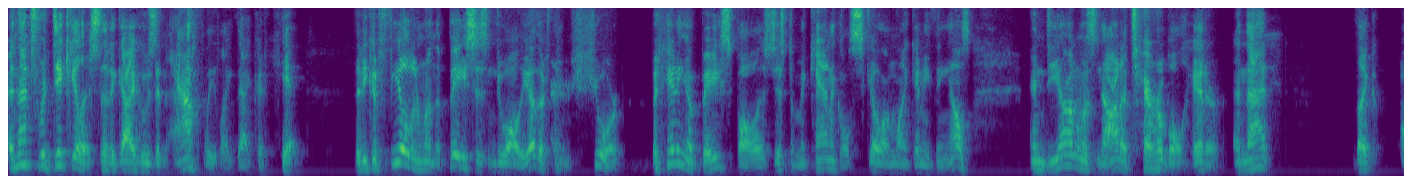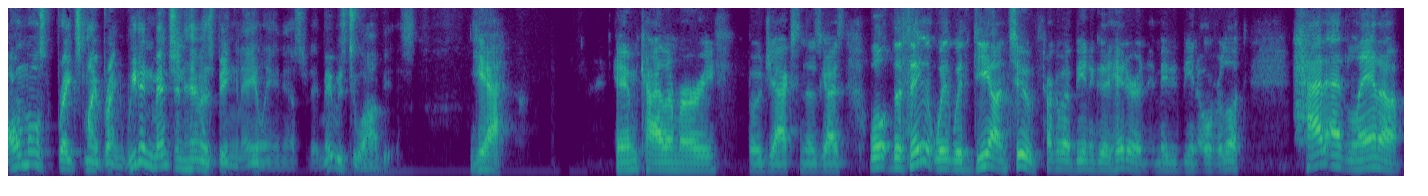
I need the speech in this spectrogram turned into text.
and that's ridiculous that a guy who's an athlete like that could hit, that he could field and run the bases and do all the other things, sure. But hitting a baseball is just a mechanical skill unlike anything else. And Deion was not a terrible hitter, and that like almost breaks my brain. We didn't mention him as being an alien yesterday. Maybe it's too obvious. Yeah. Him, Kyler Murray, Bo Jackson, those guys. Well, the thing with, with Deion, too, talk about being a good hitter and maybe being overlooked. Had Atlanta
